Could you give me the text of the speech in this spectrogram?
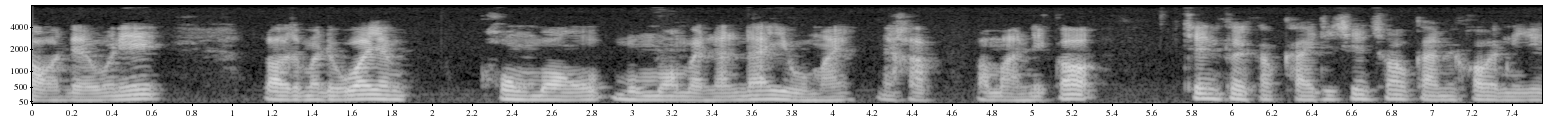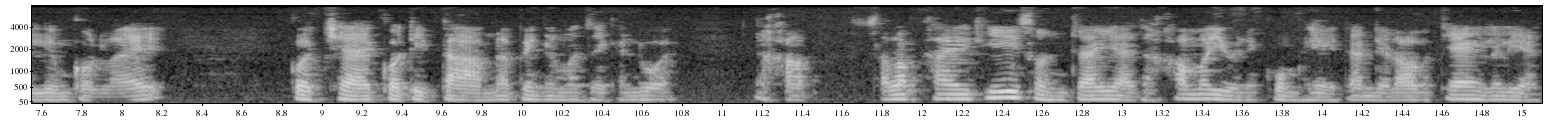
ต่อเดี๋ยววันนี้ เราจะมาดูว่ายังคงมองมุมมองแบบนั้นได้อยู่ไหมนะครับ ประมาณนี้ก็เช่นเคยครับใครที่ชื่นชอบการวิเคราะห์แบบนี้อย่าลืมกดไลค์กดแชร์กดติดตามและเป็นกำลังใจกันด้วยนะครับสำหรับใครที่สนใจอยากจะเข้ามาอยู่ในกลุ่มเพจนั้นเดี๋ยวเราแจ้งรายละเอียด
